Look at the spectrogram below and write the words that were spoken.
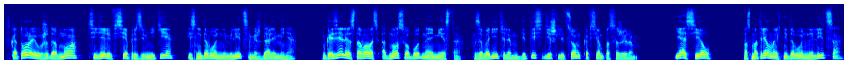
в которой уже давно сидели все призывники и с недовольными лицами ждали меня. В «Газели» оставалось одно свободное место, за водителем, где ты сидишь лицом ко всем пассажирам. Я сел, посмотрел на их недовольные лица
